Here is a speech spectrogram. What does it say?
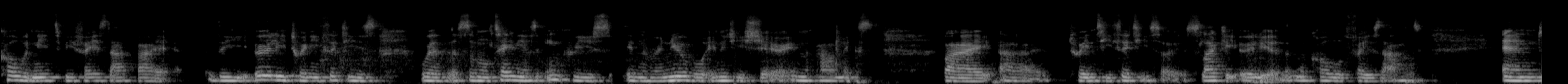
coal would need to be phased out by the early 2030s with a simultaneous increase in the renewable energy share in the power mix by uh, 2030, so slightly earlier than the coal will phase out. And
